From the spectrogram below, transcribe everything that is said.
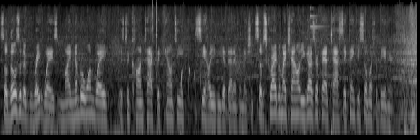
So those are the great ways. My number one way is to contact the county, see how you can get that information. Subscribe to my channel. You guys are fantastic. Thank you so much for being here.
